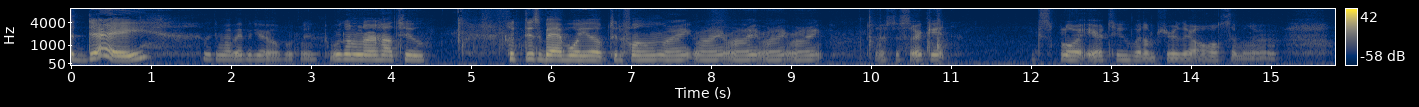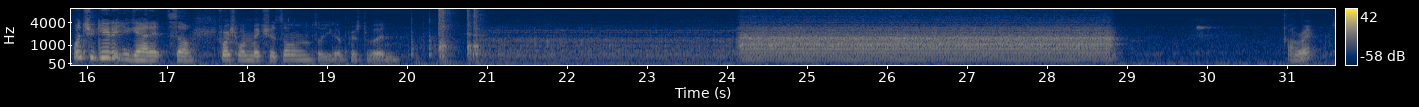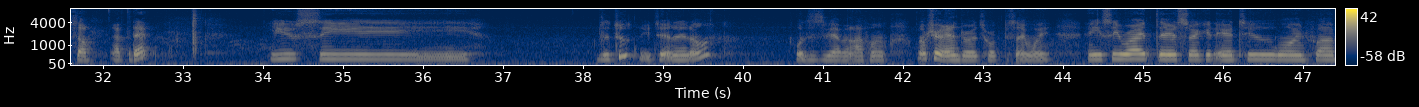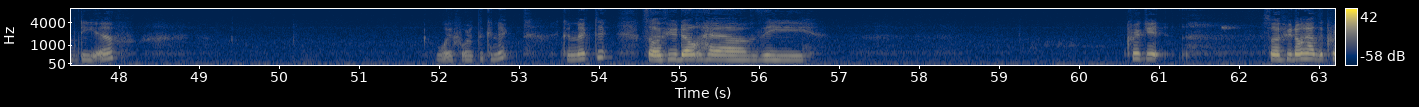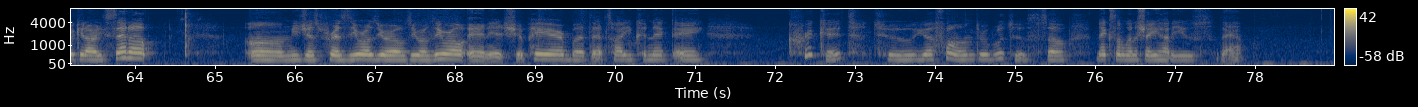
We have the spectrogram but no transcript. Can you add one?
today, look at my baby girl, Brooklyn. We're gonna learn how to hook this bad boy up to the phone. Right, right, right, right, right. So that's the Cricut. Explore Air 2, but I'm sure they're all similar. Once you get it, you got it. So first you want to make sure it's on, so you're gonna press the button. Alright, so after that, you see Bluetooth, you turn it on. Well, this is if you have an iPhone, but I'm sure Androids work the same way. And you see right there, Cricut Air 215DF. Wait for it to connect. Connect it. So if you don't have the Cricut. So if you don't have the Cricut already set up, um, you just press zero zero zero zero and it should pair. But that's how you connect a Cricut to your phone through Bluetooth. So next I'm going to show you how to use the app.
